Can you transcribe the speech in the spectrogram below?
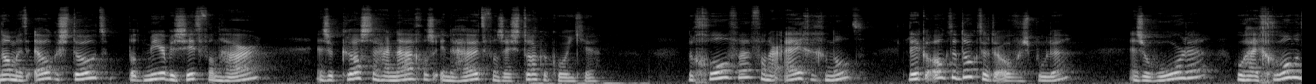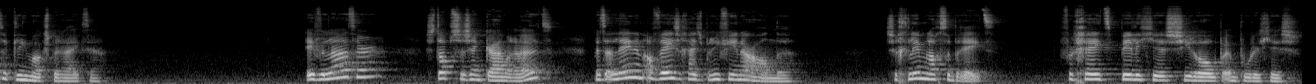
nam met elke stoot wat meer bezit van haar en ze kraste haar nagels in de huid van zijn strakke kontje. De golven van haar eigen genot leken ook de dokter te overspoelen en ze hoorde hoe hij grommend de climax bereikte. Even later stapte ze zijn kamer uit met alleen een afwezigheidsbriefje in haar handen. Ze glimlachte breed. Vergeet pilletjes, siroop en poedertjes.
